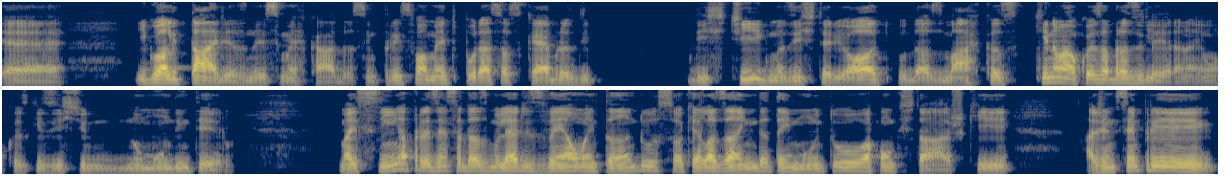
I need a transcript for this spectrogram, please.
é, igualitárias nesse mercado, assim, principalmente por essas quebras de, de estigmas e estereótipos das marcas, que não é uma coisa brasileira, né? é uma coisa que existe no mundo inteiro. Mas sim, a presença das mulheres vem aumentando, só que elas ainda têm muito a conquistar. Acho que a gente sempre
